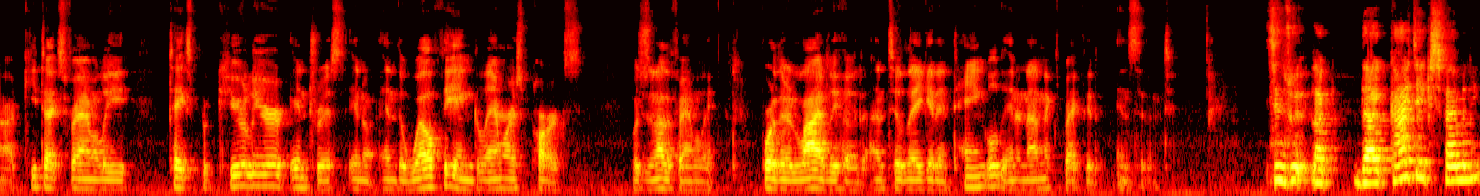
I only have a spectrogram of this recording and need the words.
uh, Kitek's family takes peculiar interest in in the wealthy and glamorous Parks, which is another family, for their livelihood until they get entangled in an unexpected incident. since we like the Kaitek's family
